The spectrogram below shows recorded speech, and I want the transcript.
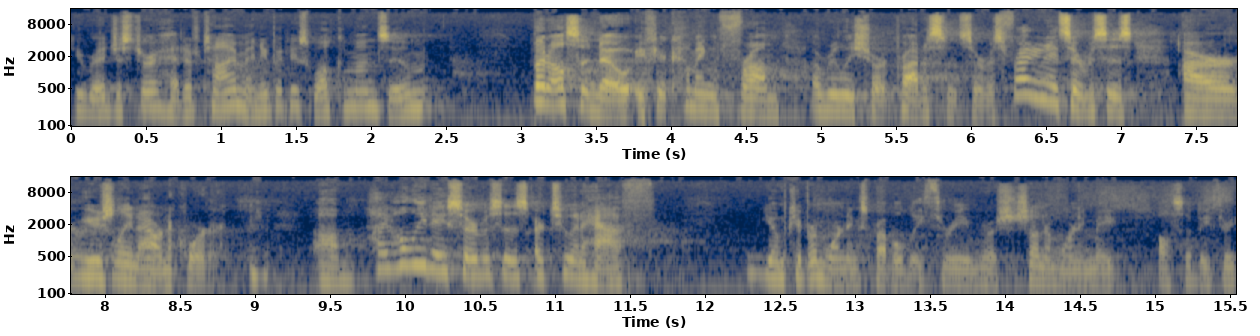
you register ahead of time. Anybody's welcome on Zoom. But also know if you're coming from a really short Protestant service, Friday night services are usually an hour and a quarter. Um, High Holy Day services are two and a half, Yom Kippur morning's probably three. Rosh Hashanah morning may also be three.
